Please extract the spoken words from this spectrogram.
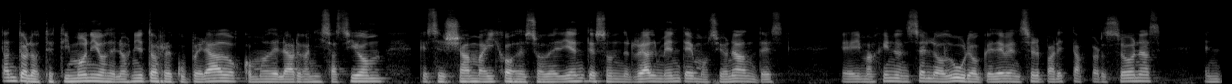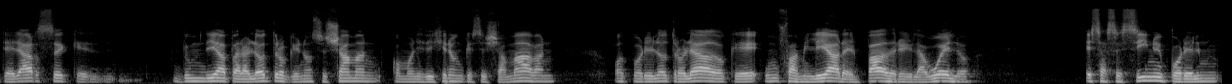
Tanto los testimonios de los nietos recuperados como de la organización que se llama Hijos Desobedientes son realmente emocionantes. Eh, imagínense lo duro que deben ser para estas personas enterarse que de un día para el otro que no se llaman como les dijeron que se llamaban, o por el otro lado que un familiar, el padre, el abuelo, es asesino y por el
